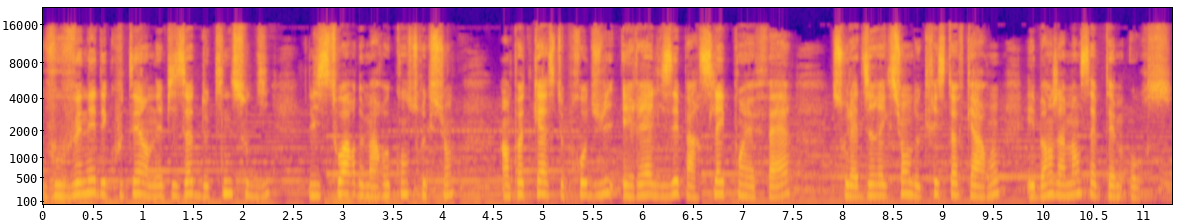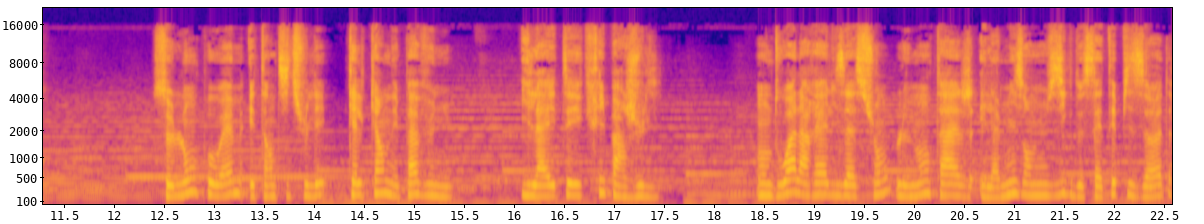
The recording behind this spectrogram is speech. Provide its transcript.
Vous venez d'écouter un épisode de Kintsugi, l'histoire de ma reconstruction, un podcast produit et réalisé par Slate.fr sous la direction de Christophe Caron et Benjamin Septem-Ours. Ce long poème est intitulé Quelqu'un n'est pas venu. Il a été écrit par Julie. On doit la réalisation, le montage et la mise en musique de cet épisode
